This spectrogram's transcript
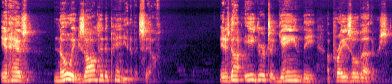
It has no exalted opinion of itself. It is not eager to gain the appraisal of others.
